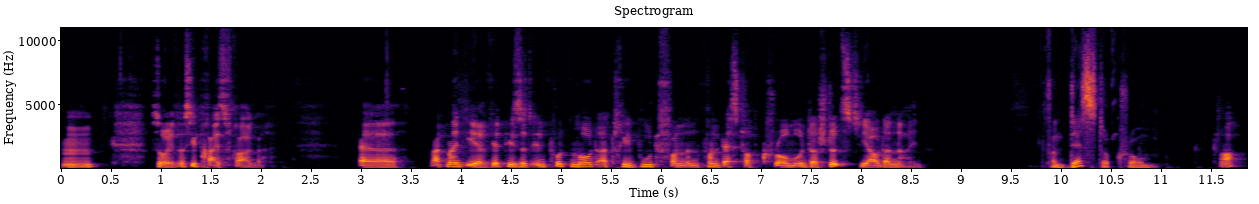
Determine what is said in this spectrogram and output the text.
Mhm. So, jetzt ist die Preisfrage. Äh, was meint ihr? Wird dieses Input-Mode-Attribut von, von Desktop Chrome unterstützt? Ja oder nein? Von Desktop Chrome? Ja.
